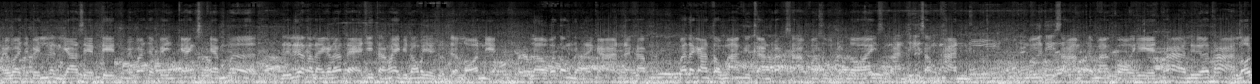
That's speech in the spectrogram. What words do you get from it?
ไม่ว่าจะเป็นเรื่องยาเสพติดไม่ว่าจะเป็นแก๊งสแกมเมอร์หรือเรื่องอะไรก็แล้วแต่ที่ทำให้พี่น้องประชาชนเดือดร้อนเนี่ยเราก็ต้องดำเนินราการนะครับ มาตรการต่อมาคือการรักษาความสงบเรียบร้อย สถานที่สำคัญ มือที่ 3 จะมาก่อเหตุท่าเรือท่ารถ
